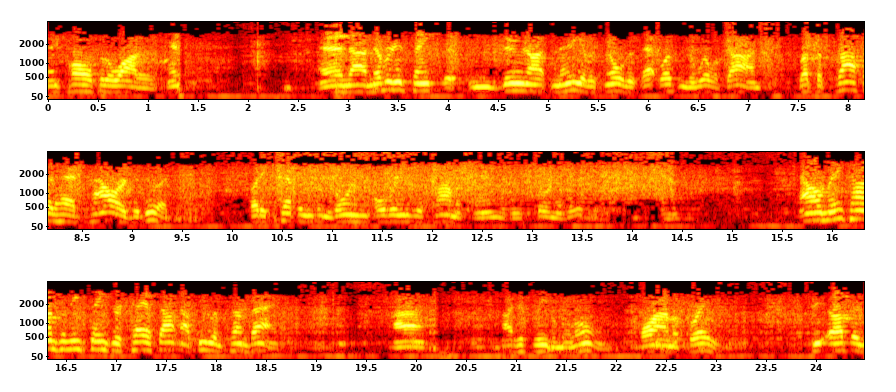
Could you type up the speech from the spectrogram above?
and called for the water. And, and I never did think that, and do not many of us know that that wasn't the will of God, but the prophet had power to do it. But it kept him from going over into the promised land with his children of Israel. Now, many times when these things are cast out and I feel them come back, I, I just leave them alone, or I'm afraid. See, up in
